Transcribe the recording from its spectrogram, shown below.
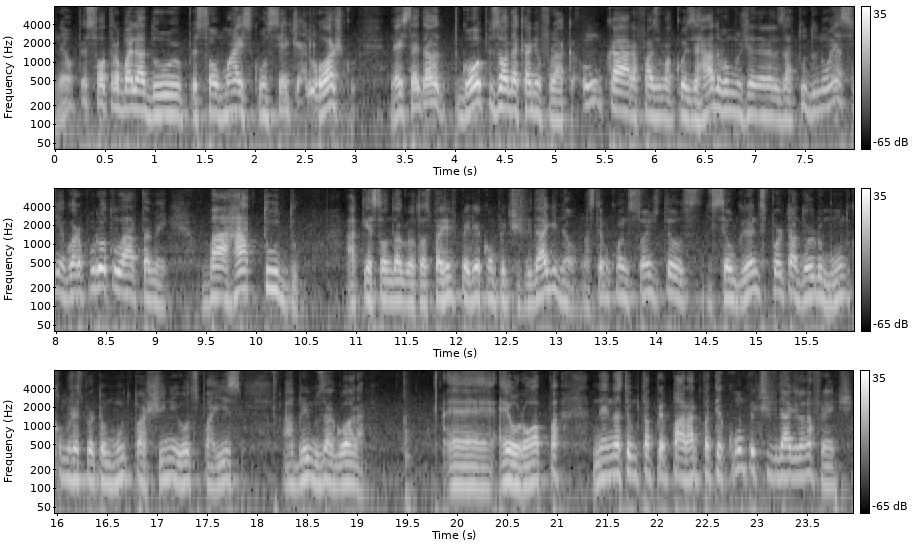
Né? O pessoal trabalhador, o pessoal mais consciente, é lógico. Né? Isso aí dá, igual o episódio da carne fraca. Um cara faz uma coisa errada, vamos generalizar tudo. Não é assim. Agora, por outro lado também, barrar tudo a questão do agrotóxico para a gente perder a competitividade, não. Nós temos condições de, ter de ser o grande exportador do mundo, como já exportou muito para a China e outros países. Abrimos agora é, a Europa, né? nós temos que estar preparados para ter competitividade lá na frente.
